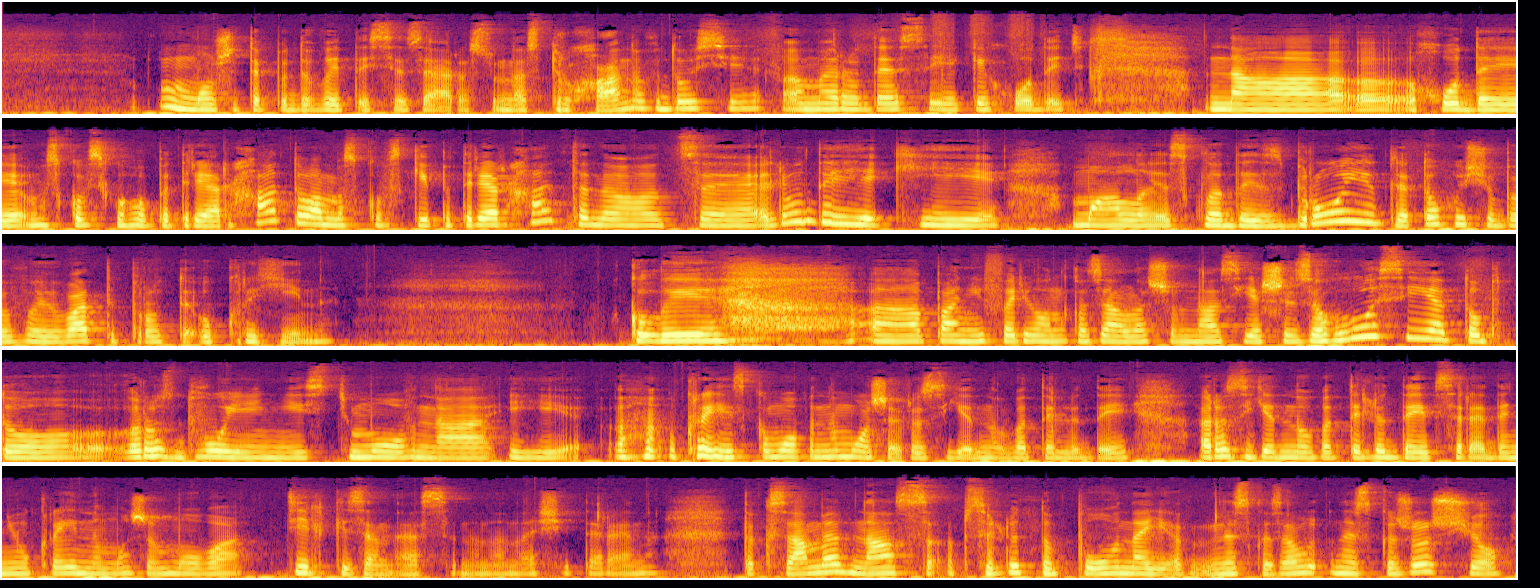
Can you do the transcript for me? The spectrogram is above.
Можете подивитися зараз. У нас Труханов досі е, мер Одеси, який ходить на е, ходи Московського патріархату. А Московський патріархат е, це люди, які мали склади зброї для того, щоб воювати проти України. Коли пані Фаріон казала, що в нас є шизоглосія, тобто роздвоєність мовна і українська мова не може роз'єднувати людей. Роз'єднувати людей всередині України може мова тільки занесена на наші терени. Так само в нас абсолютно повна, я не сказав, не скажу, що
